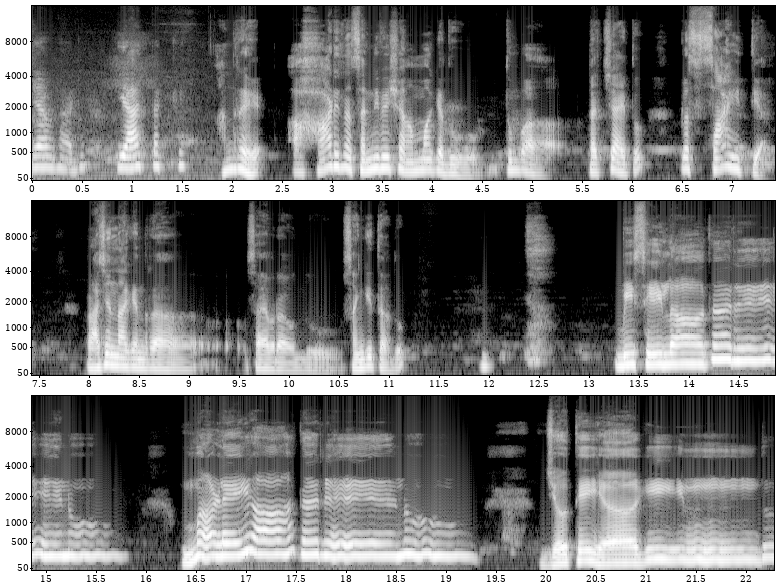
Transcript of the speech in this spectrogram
ಯಾವ ಹಾಡು? ಯಾತಕ್ಕೆ? ಅಂದರೆ ಆ ಹಾಡಿನ ಸನ್ನಿವೇಶ ಅಮ್ಮಗೆ ಅದು ತುಂಬ ಟಚ್ ಆಯಿತು. ಪ್ಲಸ್ ಸಾಹಿತ್ಯ. ರಾಜನ್ ನಾಗೇಂದ್ರ ಸಾಹೇಬರ ಒಂದು ಸಂಗೀತ ಅದು. ಬಿಸಿಲಾದರೇನು, ಮಳೆಯಾದರೇನು ಜೊತೆಯಾಗಿ ಇಂದು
